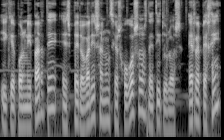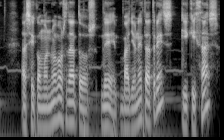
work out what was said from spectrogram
y que por mi parte espero varios anuncios jugosos de títulos RPG, así como nuevos datos de Bayonetta 3 y quizás,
